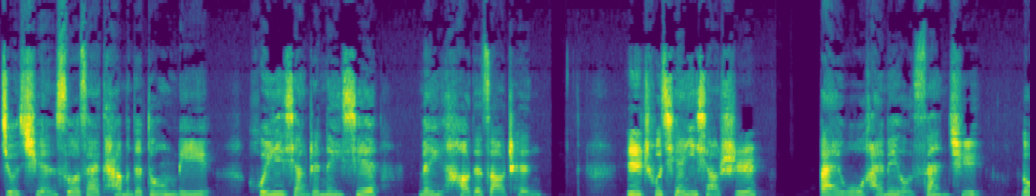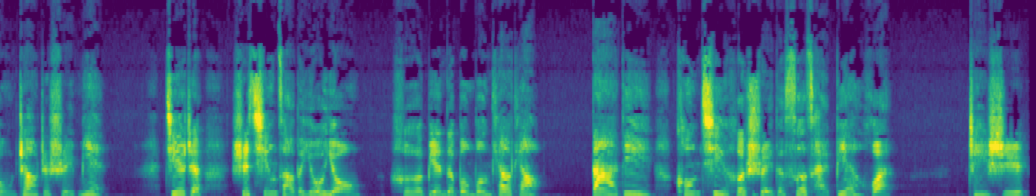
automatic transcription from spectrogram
就蜷缩在他们的洞里，回忆想着那些美好的早晨。日出前一小时，白雾还没有散去，笼罩着水面。接着是清早的游泳，河边的蹦蹦跳跳，大地、空气和水的色彩变换。这时，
